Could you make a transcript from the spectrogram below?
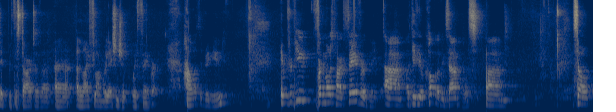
it was the start of a, a, a lifelong relationship with Faber. How was it reviewed? It was reviewed, for the most part, favourably. Um, I'll give you a couple of examples. Um, so,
